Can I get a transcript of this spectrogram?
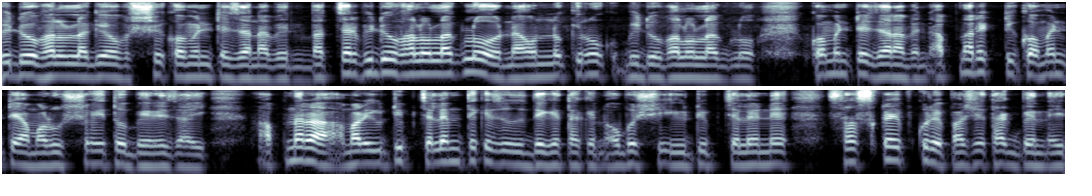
ভিডিও ভালো লাগে অবশ্যই কমেন্টে জানাবেন। বাচ্চার ভিডিও ভালো লাগল না অন্য কোনো ভিডিও ভালো লাগল কমেন্টে জানাবেন। আপনার একটি কমেন্টে আমার উৎসাহিত বেড়ে যায়। আপনারা আমার ইউটিউব চ্যানেল থেকে যদি দেখে থাকেন, অবশ্যই ইউটিউব চ্যানেলে সাবস্ক্রাইব করে পাশে থাকবেন। এই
